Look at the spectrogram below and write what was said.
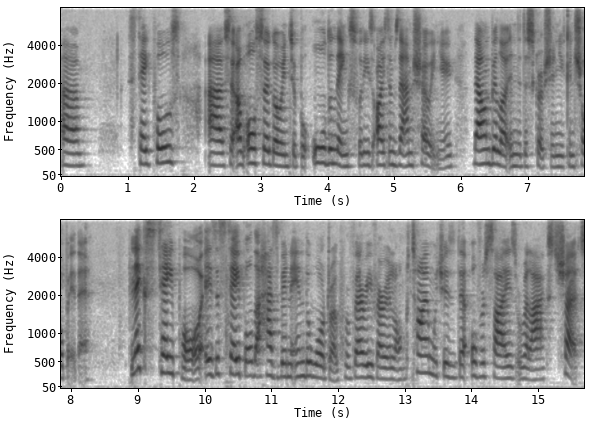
um, staples. Uh, so I'm also going to put all the links for these items that I'm showing you down below in the description. You can shop it there. Next staple is a staple that has been in the wardrobe for a very, very long time, which is the oversized relaxed shirt.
